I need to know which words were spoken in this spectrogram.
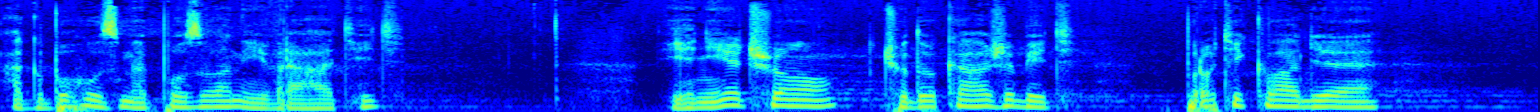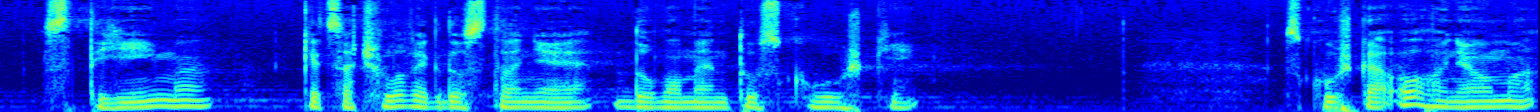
a k Bohu sme pozvaní vrátiť, je niečo, čo dokáže byť v protiklade s tým, keď sa človek dostane do momentu skúšky. Skúška ohňom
